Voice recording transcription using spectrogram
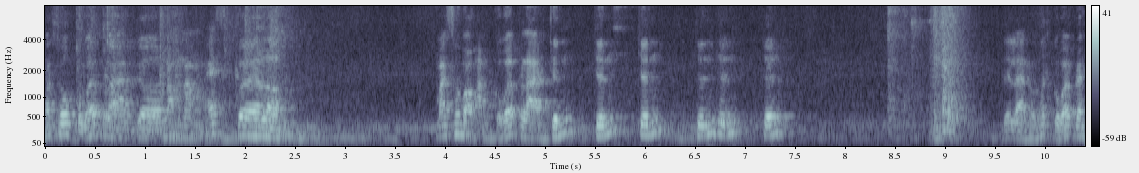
Mã số của bếp là G55SPL Mã số bảo hành của bếp là 999999 Đây là nội thất của bếp đây.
